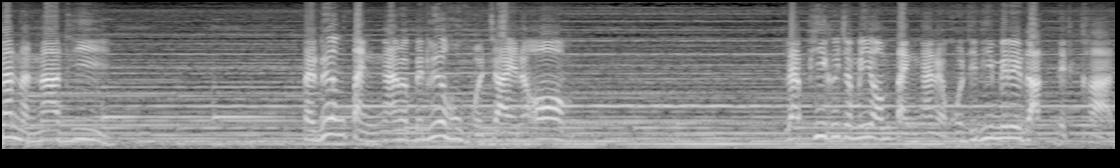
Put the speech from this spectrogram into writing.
นั่นน่ะหน้าที่ แต่เรื่องแต่งงานมันเป็นเรื่องของหัวใจนะอ้อม และพี่ก็จะไม่ยอมแต่งงานกับคนที่พี่ไม่ได้รักเด็ดขาด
